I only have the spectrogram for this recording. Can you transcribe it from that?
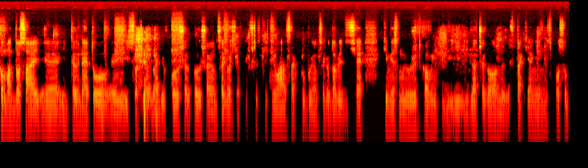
komandosa e, internetu e, i social mediów porusza, poruszającego się w tych wszystkich niuansach, próbującego dowiedzieć się, kim jest mój użytkownik i, i, i dlaczego on w taki, a nie inny sposób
